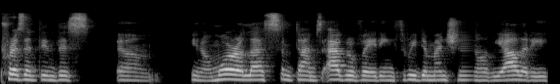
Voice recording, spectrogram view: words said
present in this, um, you know, more or less sometimes aggravating three-dimensional reality.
